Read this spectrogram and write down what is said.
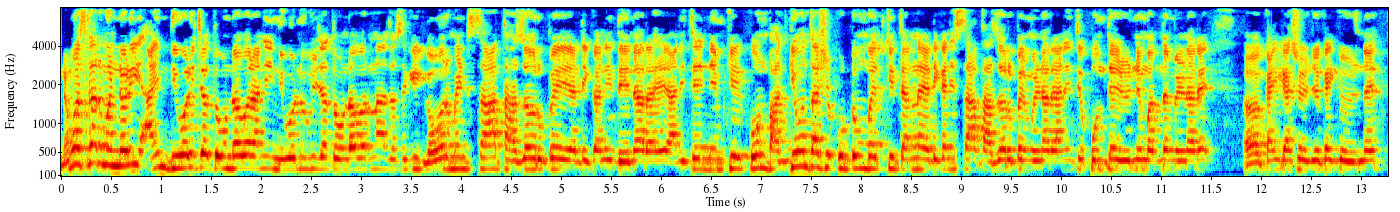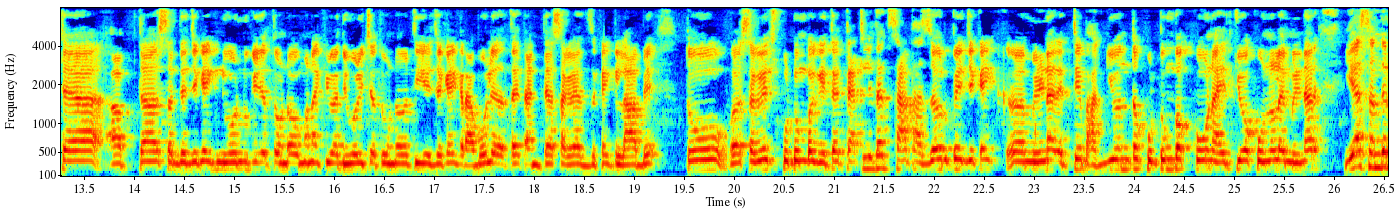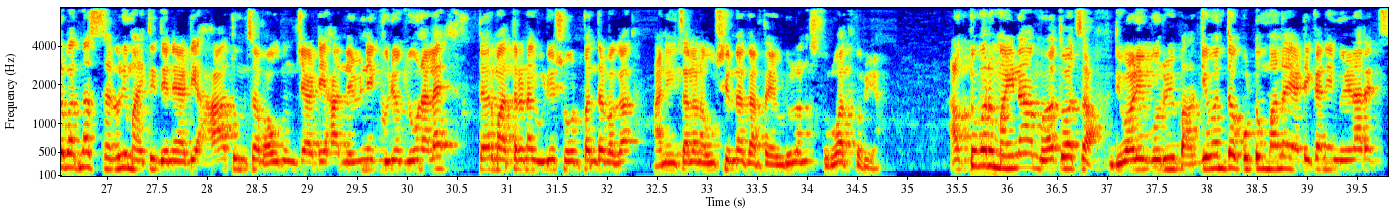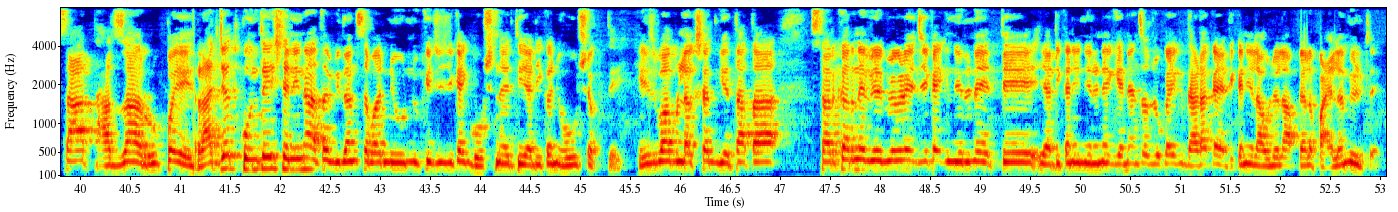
नमस्कार मंडळी ऐन दिवाळीच्या तोंडावर आणि निवडणुकीच्या तोंडावर ना जसं की गव्हर्नमेंट सात हजार रुपये या ठिकाणी देणार आहे आणि ते नेमके कोण भाग्यवंत असे कुटुंब आहेत की त्यांना या ठिकाणी सात हजार रुपये मिळणार आहे आणि ते कोणत्या योजनेमधनं मिळणार आहे? काही अशा जे काही योजना आहेत त्या आता सध्या जे काही निवडणुकीच्या तोंडावर म्हणा किंवा दिवाळीच्या तोंडावरती हे जे काही राबवले जात आहेत आणि त्या सगळ्यात जे काही लाभ आहे तो सगळेच कुटुंब घेत आहेत. त्यातले त्यात सात हजार रुपये जे काही मिळणार आहेत ते भाग्यवंत कुटुंब कोण आहेत किंवा कोणाला मिळणार? या संदर्भात ना सगळी माहिती देण्यासाठी हा तुमचा भाऊ तुमच्यासाठी हा नवीन एक व्हिडिओ घेऊन आलाय. तर मात्र ना व्हिडिओ शेवटपर्यंत बघा. आणि चला ना उशीर न करता या व्हिडिओला ना सुरुवात करूया. ऑक्टोबर महिना महत्त्वाचा. दिवाळीपूर्वी भाग्यवंत कुटुंबांना या ठिकाणी मिळणार आहेत सात हजार रुपये. राज्यात कोणत्याही शनीनं आता विधानसभा निवडणुकीची जी काही घोषणा आहे ती या ठिकाणी होऊ शकते. हेच बाब लक्षात घेता आता सरकारने वेगवेगळे जे काही निर्णय आहेत ते या ठिकाणी निर्णय घेण्याचा जो काही धडाका या ठिकाणी लावलेला आपल्याला पाहायला मिळतोय.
